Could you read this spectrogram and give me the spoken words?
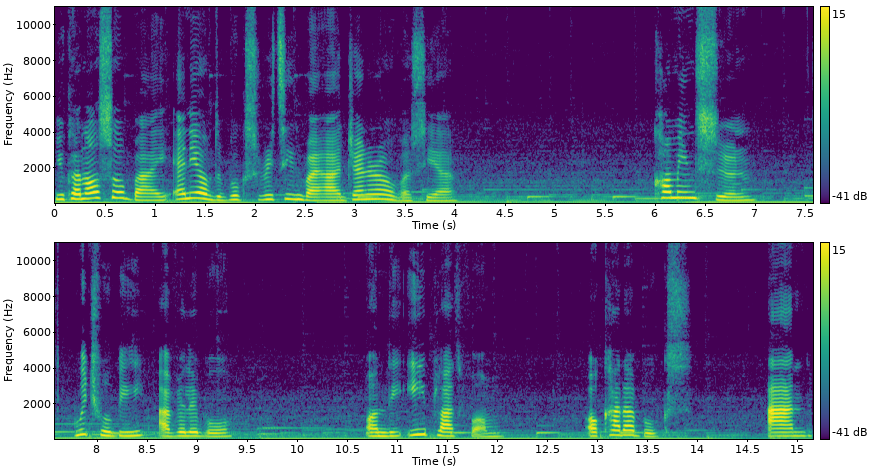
You can also buy any of the books written by our General Overseer coming soon, which will be available on the e platform Okada Books and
